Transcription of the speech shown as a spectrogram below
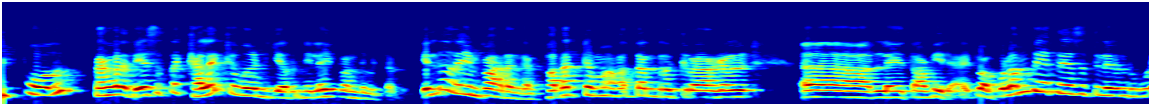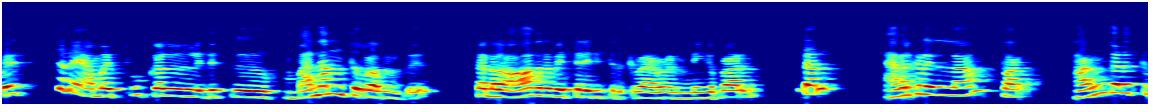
இப்போது தங்களை தேசத்தை கலைக்க வேண்டிய ஒரு நிலை வந்து விட்டது எல்லாரையும் பாருங்கள். பதட்டமாகத்தான் இருக்கிறார்கள் தவிர. இப்ப புலம்பெயர் தேசத்திலிருந்து கூட எத்தனை அமைப்புகள் இதுக்கு மனம் திறந்து தனது ஆதரவை தெரிவித்திருக்கிறார்கள் நீங்க பாருங்க. அவர்கள் எல்லாம் தங்களுக்கு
